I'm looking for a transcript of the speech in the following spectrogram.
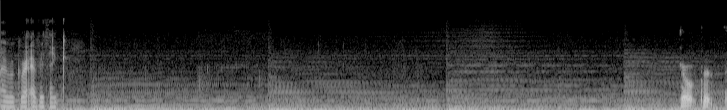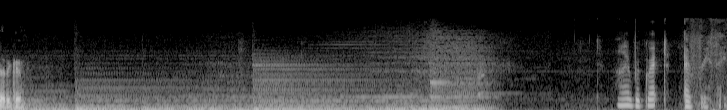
I regret everything. Oh, dead, dead again. Regret everything.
